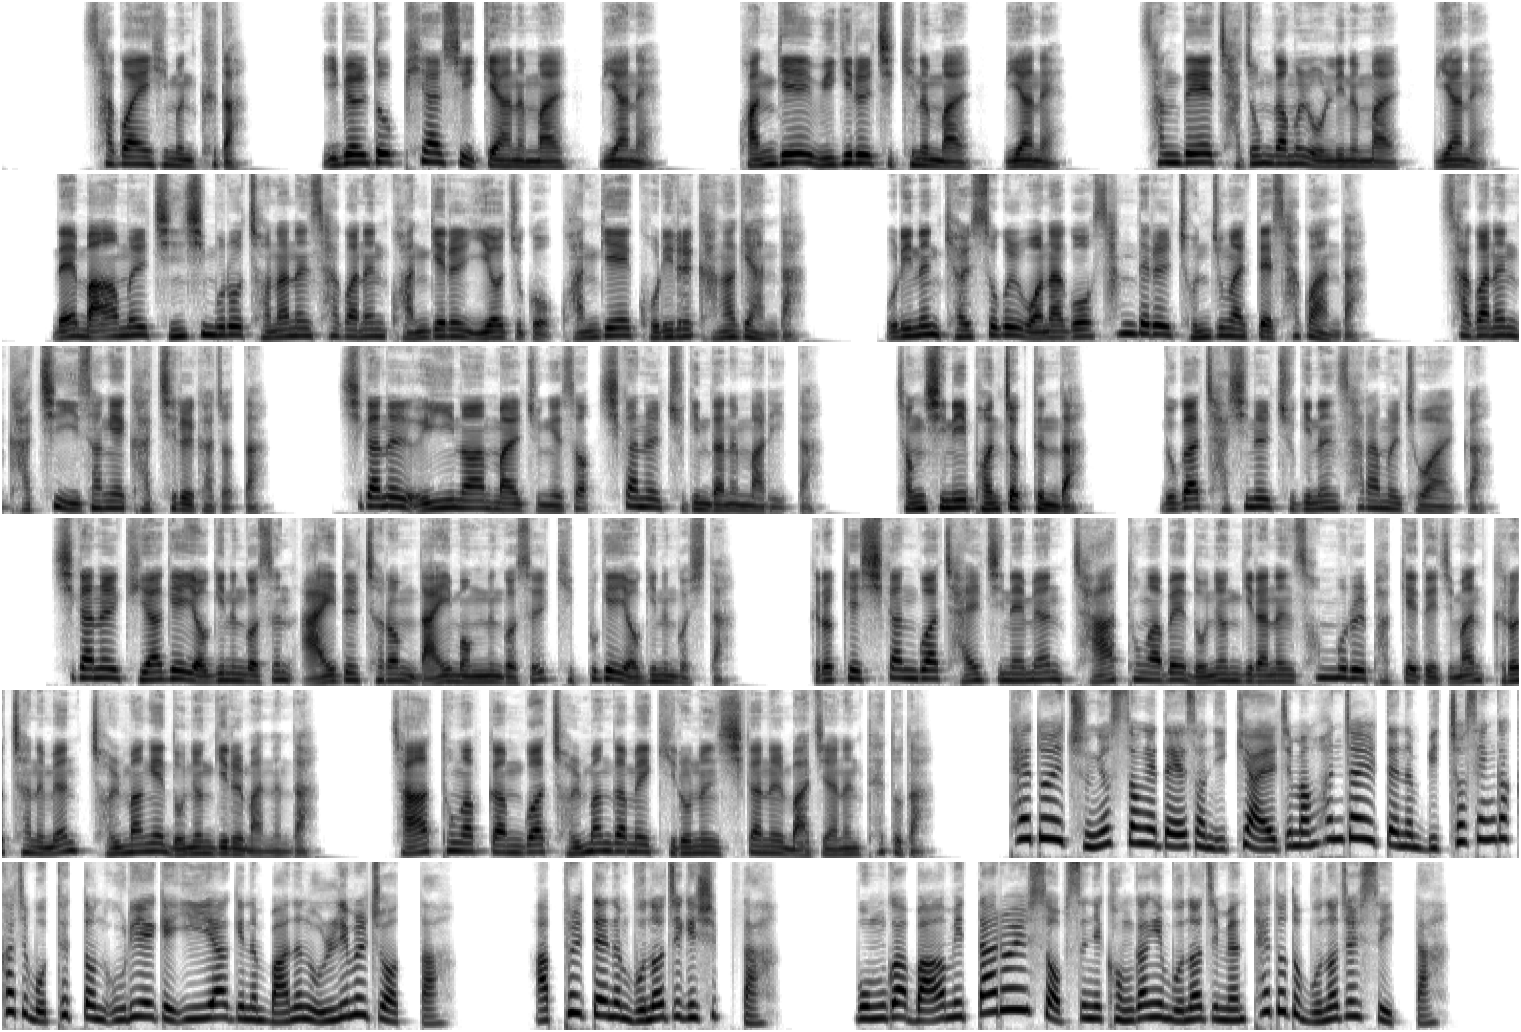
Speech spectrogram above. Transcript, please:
사과의 힘은 크다. 이별도 피할 수 있게 하는 말, 미안해. 관계의 위기를 지키는 말, 미안해. 상대의 자존감을 올리는 말, 미안해. 내 마음을 진심으로 전하는 사과는 관계를 이어주고 관계의 고리를 강하게 한다. 우리는 결속을 원하고 상대를 존중할 때 사과한다. 사과는 가치 이상의 가치를 가졌다. 시간을 의인화한 말 중에서 시간을 죽인다는 말이 있다. 정신이 번쩍 든다. 누가 자신을 죽이는 사람을 좋아할까? 시간을 귀하게 여기는 것은 아이들처럼 나이 먹는 것을 기쁘게 여기는 것이다. 그렇게 시간과 잘 지내면 자아통합의 노년기라는 선물을 받게 되지만 그렇지 않으면 절망의 노년기를 맞는다. 자아통합감과 절망감의 기로는 시간을 맞이하는 태도다. 태도의 중요성에 대해선 익히 알지만 환자일 때는 미처 생각하지 못했던 우리에게 이 이야기는 많은 울림을 주었다. 아플 때는 무너지기 쉽다. 몸과 마음이 따로일 수 없으니 건강이 무너지면 태도도 무너질 수 있다.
